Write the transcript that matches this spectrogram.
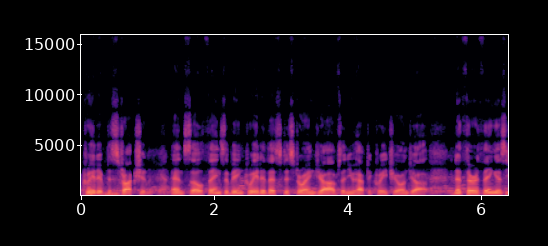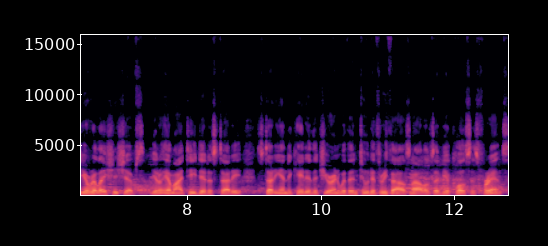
creative destruction, and so things are being created that's destroying jobs, and you have to create your own job. And the third thing is your relationships. You know, MIT did a study. Study indicated that you're in within two to three thousand dollars of your closest friends.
